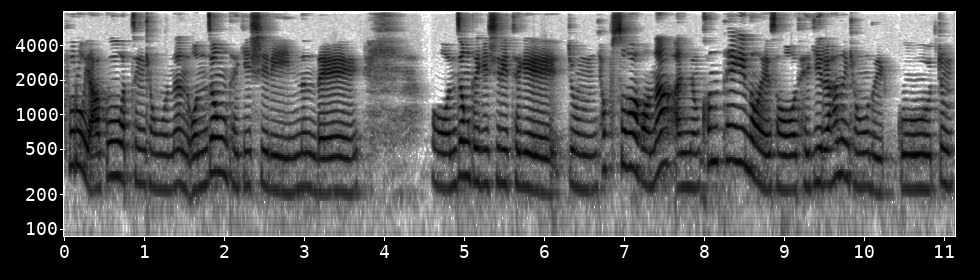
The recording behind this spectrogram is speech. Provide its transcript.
프로 야구 같은 경우는 원정 대기실이 있는데 어, 원정 대기실이 되게 좀 협소하거나 아니면 컨테이너에서 대기를 하는 경우도 있고 좀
